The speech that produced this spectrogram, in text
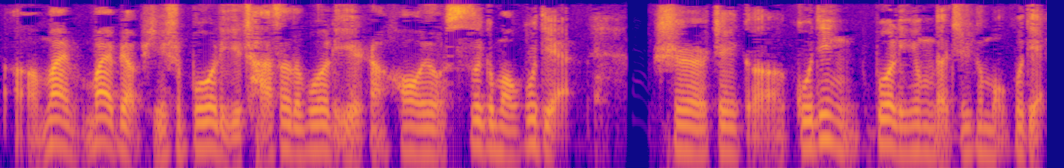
呃外外表皮是玻璃，茶色的玻璃，然后有四个锚固点，是这个固定玻璃用的这个锚固点。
